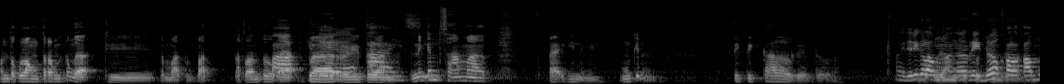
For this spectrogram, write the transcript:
untuk long term itu nggak di tempat-tempat tertentu Pub kayak gitu bar ya. gitu kan I ini kan sama kayak gini mungkin tipikal gitu Oh, jadi kalau menurut Rido, Tinder. kalau kamu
